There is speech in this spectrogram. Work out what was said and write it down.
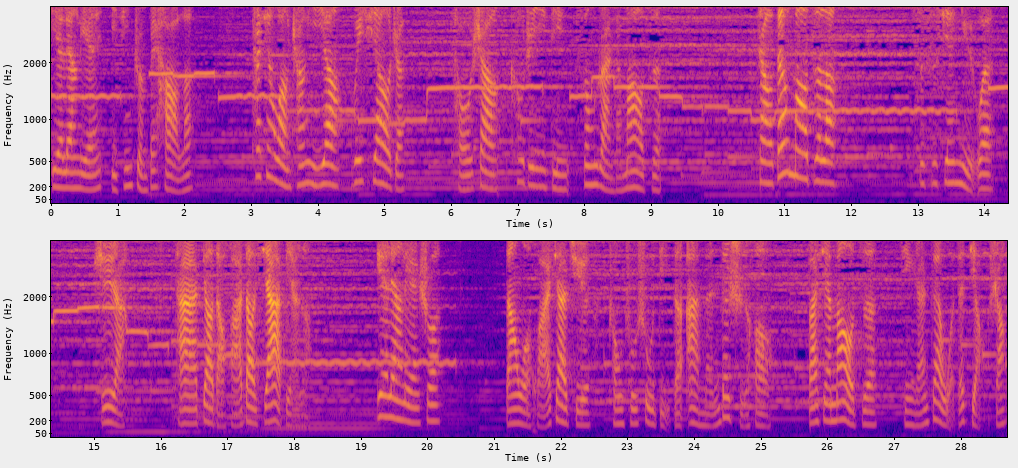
月亮脸已经准备好了。他像往常一样微笑着，头上扣着一顶松软的帽子。找到帽子了？思思仙女问。是啊，它掉到滑道下边了。月亮脸说：“当我滑下去冲出树底的暗门的时候，发现帽子竟然在我的脚上。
